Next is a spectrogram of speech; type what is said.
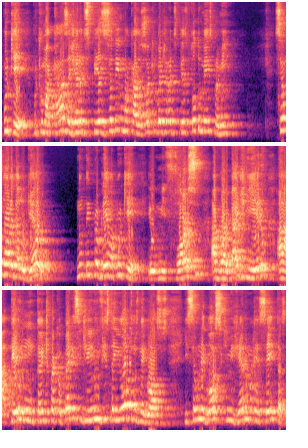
Por quê? Porque uma casa gera despesa. Se eu tenho uma casa só, aquilo vai gerar despesa todo mês para mim. Se eu moro de aluguel, não tem problema, porque eu me forço a guardar dinheiro, a ter um montante para que eu pegue esse dinheiro e invista em outros negócios. E são negócios que me geram receitas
